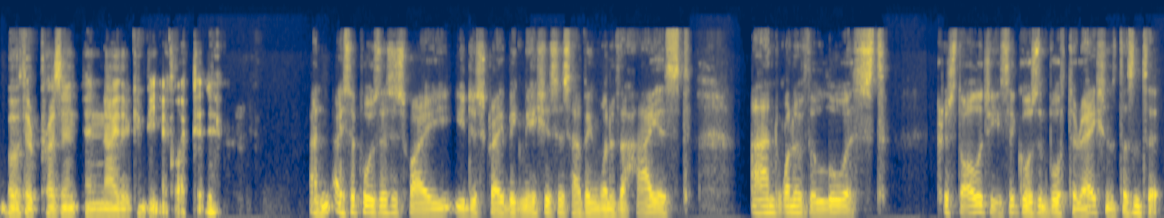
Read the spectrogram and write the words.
both are present and neither can be neglected. And I suppose this is why you describe Ignatius as having one of the highest and one of the lowest Christologies. It goes in both directions, doesn't it?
